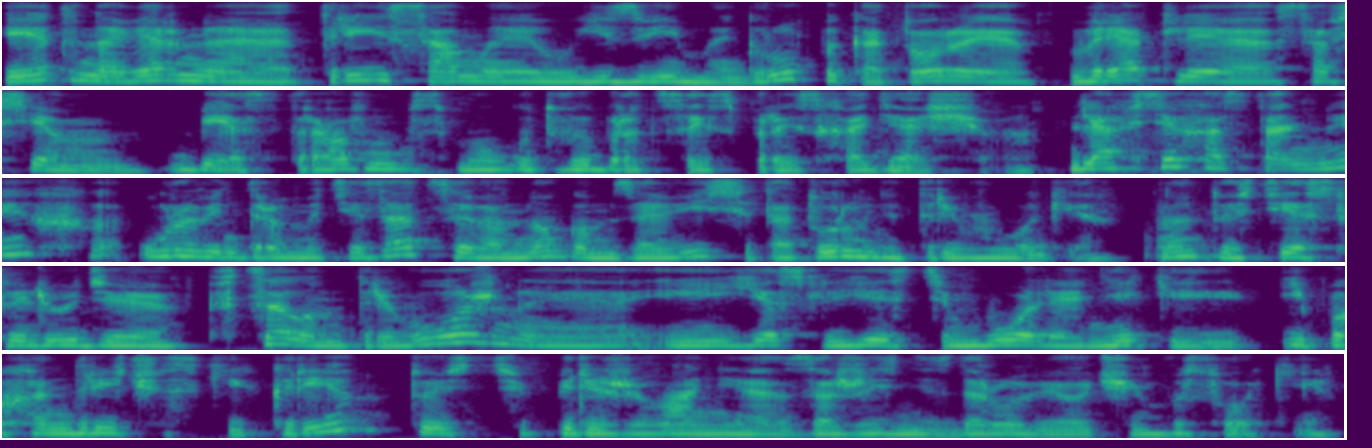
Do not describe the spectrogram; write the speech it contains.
И это, наверное, три самые уязвимые группы, которые вряд ли совсем без травм смогут выбраться из происходящего. Для всех остальных уровень травматизации во многом зависит от уровня тревоги. Ну, то есть если люди в целом тревожные, и если есть тем более некий ипохондрический крен, то есть переживания за жизнь и здоровье очень высокие,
